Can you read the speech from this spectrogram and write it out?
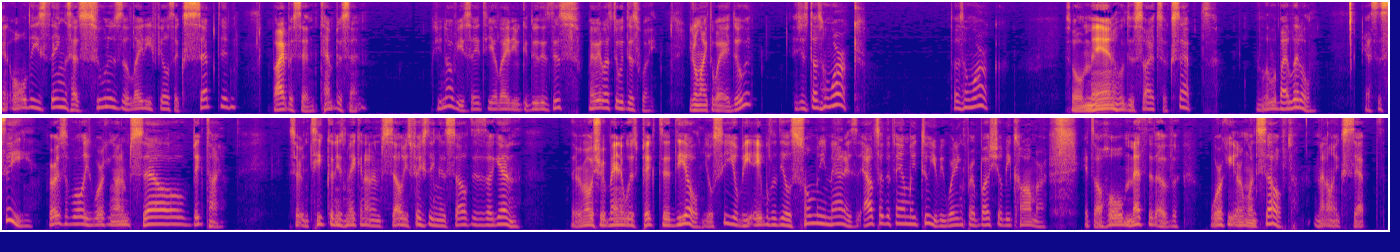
And all these things, as soon as the lady feels accepted, 5%, 10%. You know, if you say to your lady, you could do this, this, maybe let's do it this way. You don't like the way I do it? It just doesn't work. Doesn't work. So a man who decides to accept, little by little, he has to see. First of all, he's working on himself big time certain tikkun he's making on himself. He's fixing himself. This is again, the Moshe Rabbeinu was picked to deal. You'll see, you'll be able to deal so many matters outside the family too. You'll be waiting for a bus. You'll be calmer. It's a whole method of working on oneself. Not only accept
